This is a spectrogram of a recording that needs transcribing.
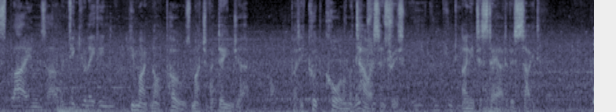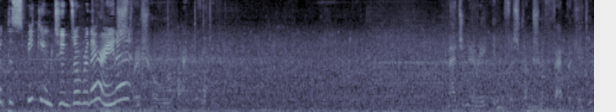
Splines are reticulating. He might not pose much of a danger, but he could call on the tower sentries. I need to stay out of his sight. But the speaking tube's over there, ain't it? Threshold activated. Imaginary infrastructure fabricated.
